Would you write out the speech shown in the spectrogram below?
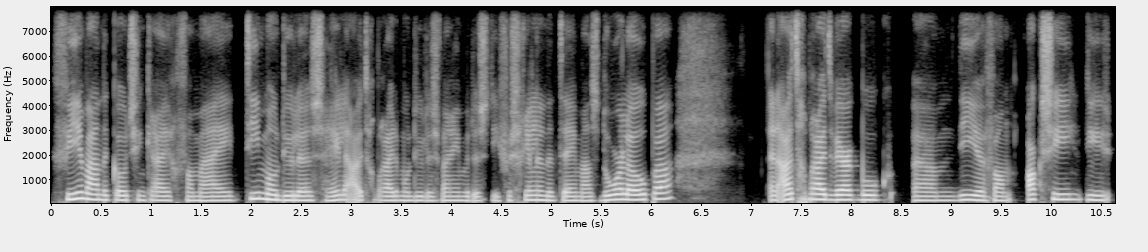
vier maanden coaching krijgen van mij. 10 modules, hele uitgebreide modules, waarin we dus die verschillende thema's doorlopen. Een uitgebreid werkboek um, die je van actie, die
